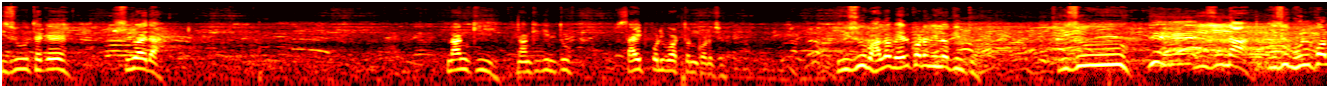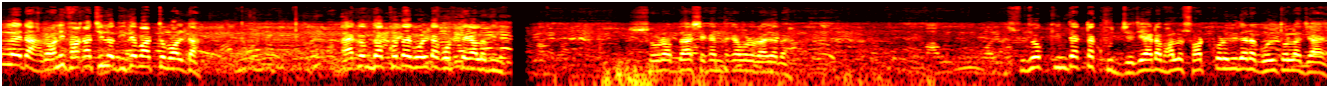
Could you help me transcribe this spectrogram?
ইজু থেকে সুজয় দা নাঙ্কি নাঙ্কি কিন্তু সাইড পরিবর্তন করেছে। ইজু ভালো বের করে নিল কিন্তু। ইজু ইজু না, ইজু ভুল করল এটা। রনি ফাঁকা ছিল, দিতে পারতো বলটা। একক দক্ষতায় গোলটা করতে গেল কিন্তু। সৌরভ দাস সেখান থেকে আবার রাজা দা। সুযোগ কিন্তু একটা খুঁজছে যে একটা ভালো শট করে যদি একটা গোল তোলা যায়।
